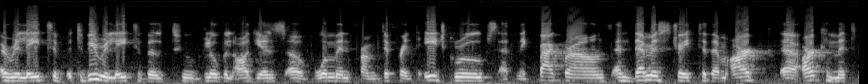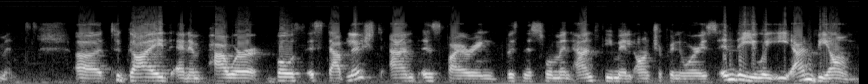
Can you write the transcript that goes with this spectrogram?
a relatable to be relatable to global audience of women from different age groups, ethnic backgrounds, and demonstrate to them our uh, our commitment uh, to guide and empower both established and inspiring businesswomen and female entrepreneurs in the UAE and beyond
